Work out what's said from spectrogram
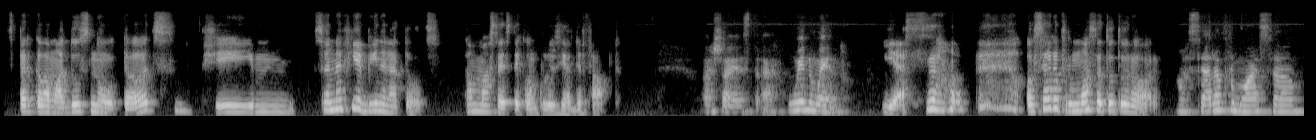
Sper că v-am adus noutăți și mm, să ne fie bine la toți. Cam asta este concluzia, de fapt. Așa este. Win-win. Yes. O seară frumoasă tuturor! O seară frumoasă!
